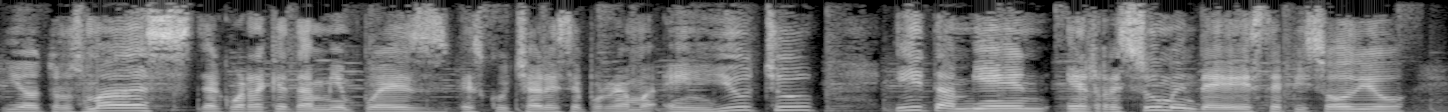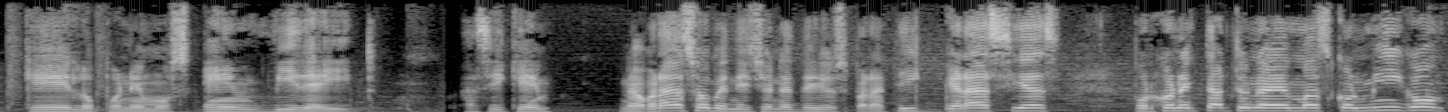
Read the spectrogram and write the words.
y otros más. De acuerdo que también puedes escuchar este programa en YouTube y también el resumen de este episodio que lo ponemos en videito. Así que un abrazo, bendiciones de Dios para ti. Gracias por conectarte una vez más conmigo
